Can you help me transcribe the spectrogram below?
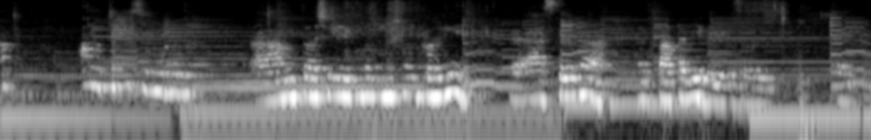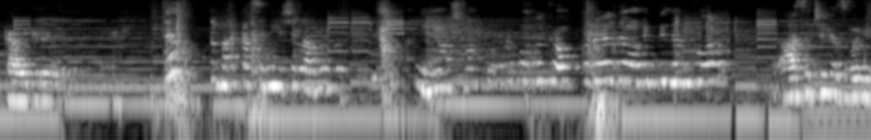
আ- আমার তো কিছু আমি তো আসলে এগুলো কোনো সময় করিনি। আজকে না তাড়াতাড়ি হয়ে গেছে কালকে তোমার কাছে নিয়ে এসে লাভ হলো। নিয়ে আসলাম তোমার কত শখ করে যে অনেক দিনের পর। আচ্ছা ঠিক আছে ভাবি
